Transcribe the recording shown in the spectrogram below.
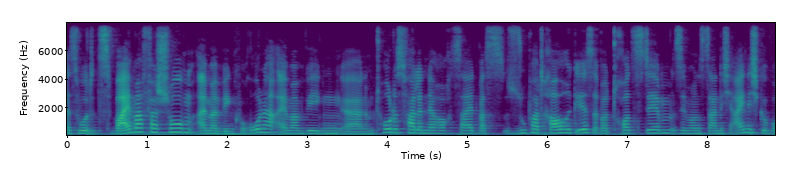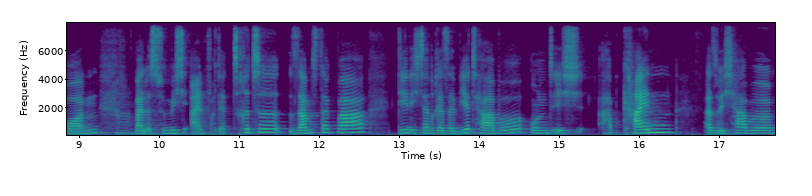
es wurde zweimal verschoben, einmal wegen Corona, einmal wegen äh, einem Todesfall in der Hochzeit, was super traurig ist, aber trotzdem sind wir uns da nicht einig geworden, weil es für mich einfach der dritte Samstag war, den ich dann reserviert habe und ich habe keinen, also ich habe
